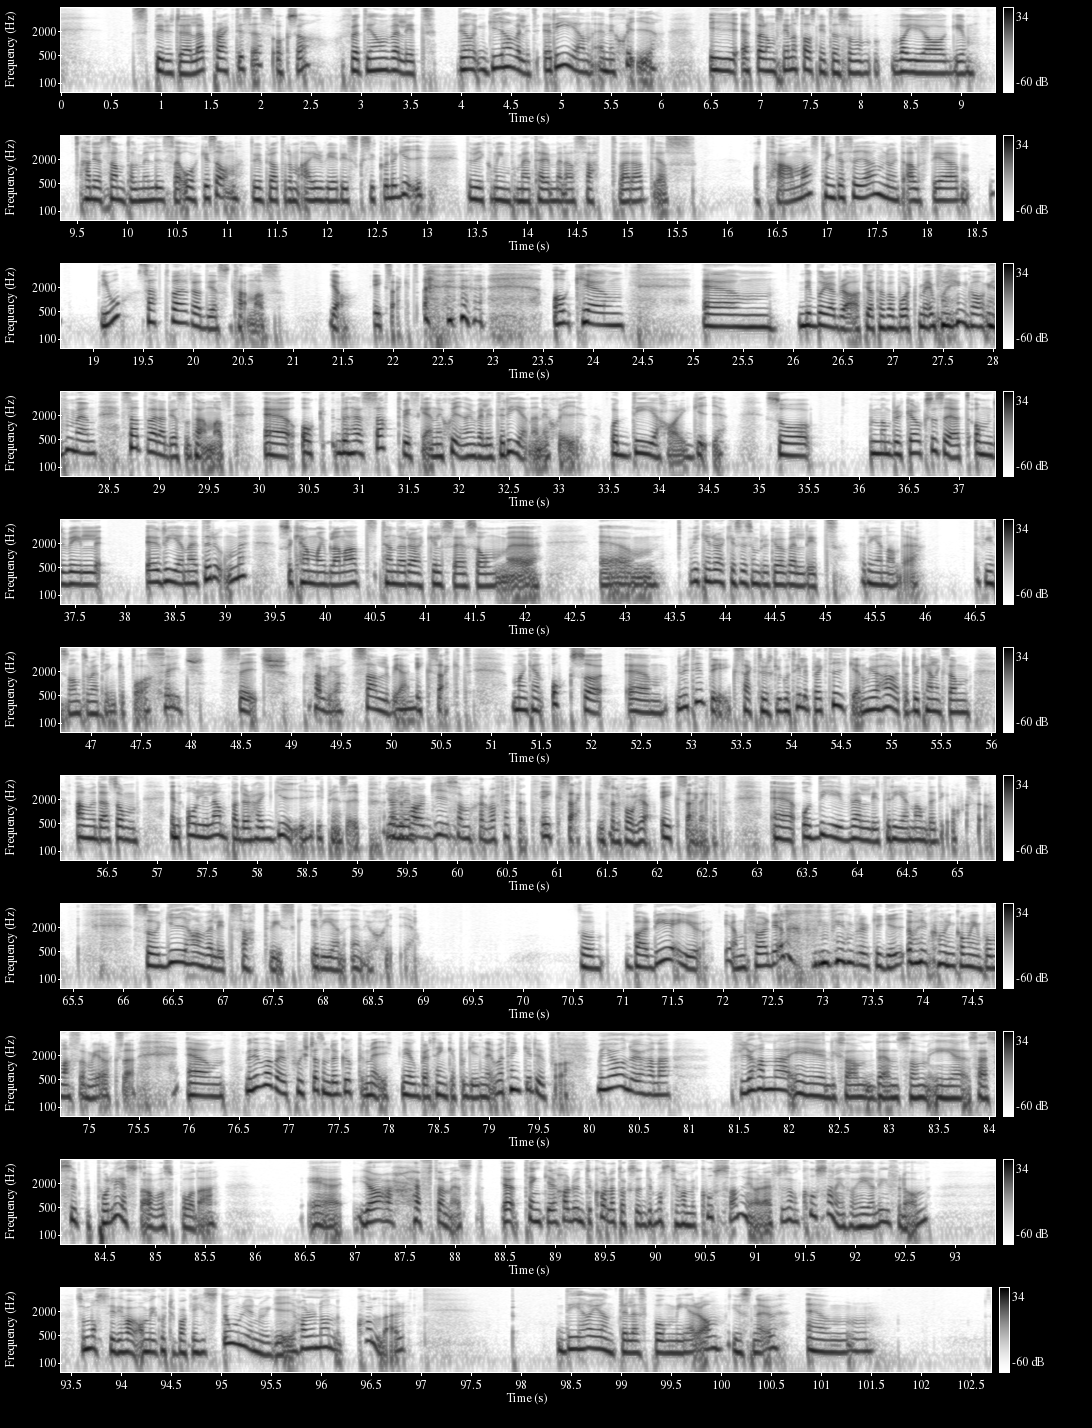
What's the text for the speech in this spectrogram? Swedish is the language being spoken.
spirituella practices också. För att det har en väldigt, det har, GI har en väldigt ren energi. I ett av de senaste avsnitten så var jag hade jag ett samtal med Lisa Åkesson där vi pratade om ayurvedisk psykologi. Där vi kom in på med termerna sattva, radjas och tamas, tänkte jag säga. Men det var inte alls det jag... Jo, sattva, radjas och tamas. Ja, exakt. och um, um, det börjar bra att jag tappar bort mig på en gång. Men sattva, radjas och tamas. Uh, och den här sattviska energin är en väldigt ren energi. Och det har Gi. Så man brukar också säga att om du vill rena ett rum så kan man bland annat tända rökelse som... Eh, eh, vilken rökelse som brukar vara väldigt renande? Det finns något som jag tänker på. Sage. Sage. Salvia. Salvia, mm. exakt. Man kan också... Um, du vet inte exakt hur det skulle gå till i praktiken, men jag har hört att du kan liksom använda som en oljelampa där du har ghee i princip. Ja, Eller, du har ghee som själva fettet? Exakt. Istället för olja? Exakt. Uh, och det är väldigt renande det också. Så ghee har en väldigt sattvisk, ren energi. Så bara det är ju en fördel med brukar Gi, ghee. Och vi kommer komma in på massor mer också. Um, men det var bara det första som dök upp i mig när jag började tänka på ghee nu. Vad tänker du på? Men jag undrar Johanna, för Johanna är liksom den som är så här superpåläst av oss båda. Eh, jag häftar mest. Jag tänker, har du inte kollat också, det måste ju ha med kossan att göra, eftersom kossan är så helig för dem så måste det ha, om vi går tillbaka i historien med GI, har du någon koll där? Det har jag inte läst på mer om just nu. Um,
